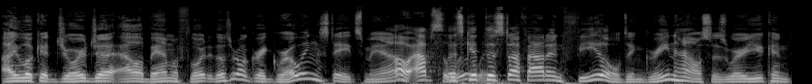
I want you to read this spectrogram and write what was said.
I look at Georgia, Alabama, Florida. Those are all great growing states, man. Oh, absolutely. Let's get this stuff out in fields and greenhouses where you can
